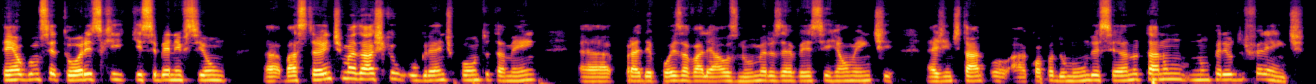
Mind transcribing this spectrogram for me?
tem alguns setores que, que se beneficiam uh, bastante, mas acho que o, o grande ponto também para depois avaliar os números é ver se realmente a gente está a Copa do Mundo esse ano está num, num período diferente.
